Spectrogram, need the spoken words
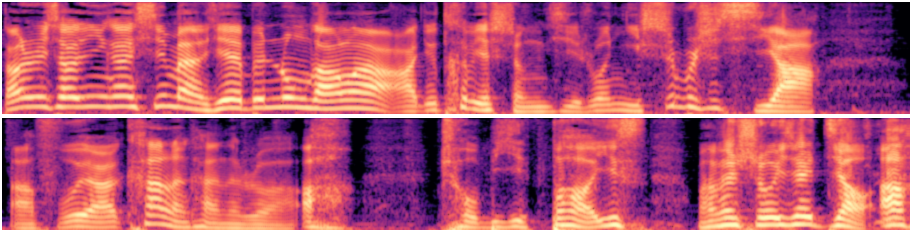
当时肖钦一看新买的鞋被弄脏了啊，就特别生气，说你是不是瞎？啊，服务员看了看他说，啊，丑逼，不好意思，麻烦收一下脚啊。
